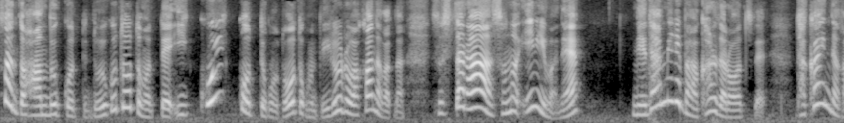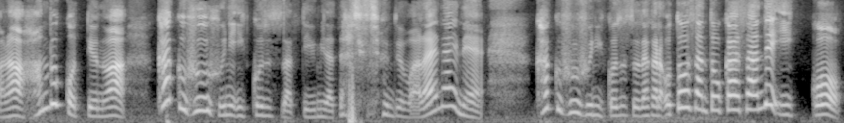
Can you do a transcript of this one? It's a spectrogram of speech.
さんと半ぶっこってどういうこと？と思って、1個1個ってこと？と思っていろいろ分かんなかった。そしたら、その意味はね、値段見ればわかるだろうっつって。高いんだから、半ぶっこっていうのは、各夫婦に1個ずつだっていう意味だったらしい。ちょっと笑えないね。各夫婦に1個ずつ。だからお父さんとお母さんで1個、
